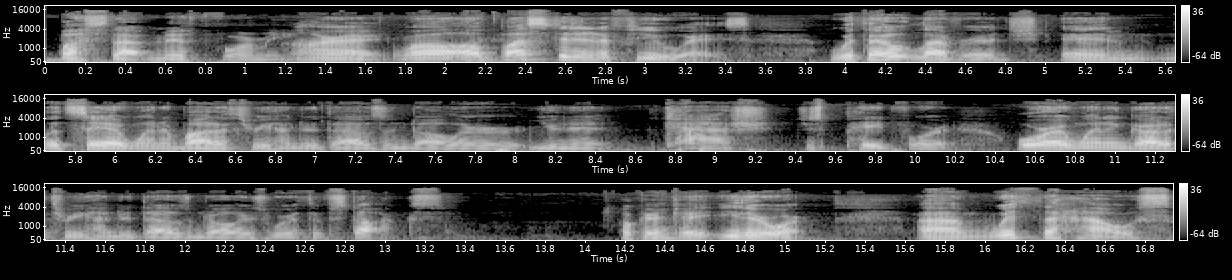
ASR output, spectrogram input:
bust that myth for me. All right. Well, I'll bust it in a few ways. Without leverage, and let's say I went and bought a three hundred thousand dollar unit cash, just paid for it, or I went and got a three hundred thousand dollars worth of stocks. Okay. Okay, either or. Um, with the house,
